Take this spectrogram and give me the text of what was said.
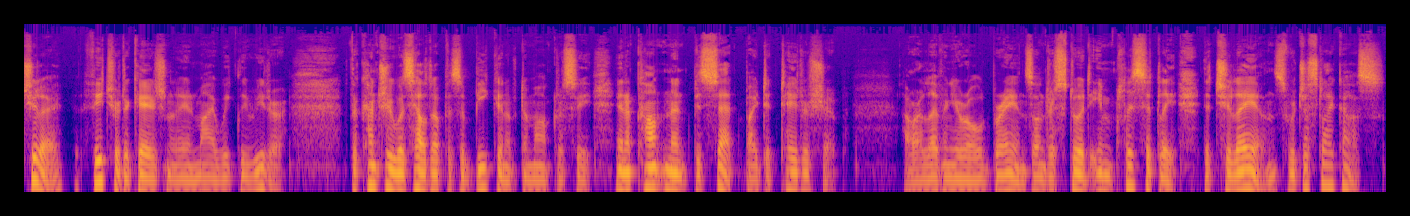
Chile featured occasionally in my weekly reader. The country was held up as a beacon of democracy in a continent beset by dictatorship. Our 11 year old brains understood implicitly that Chileans were just like us.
